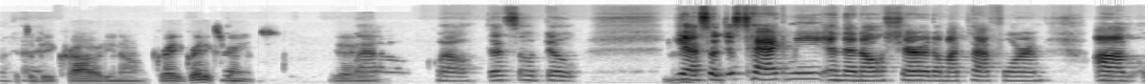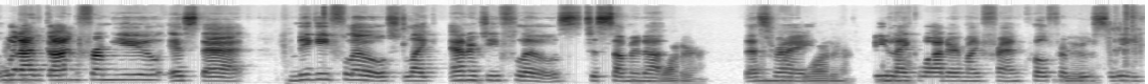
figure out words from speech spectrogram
okay. it's a big crowd, you know. Great, great experience. Yeah. Wow. Wow. That's so dope. Mm-hmm. Yeah. So just tag me and then I'll share it on my platform. Um, what I've gotten from you is that Migi flows like energy flows to sum it up. Water. That's right. Like water. Be like water, my friend. Quote from yeah. Bruce Lee.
